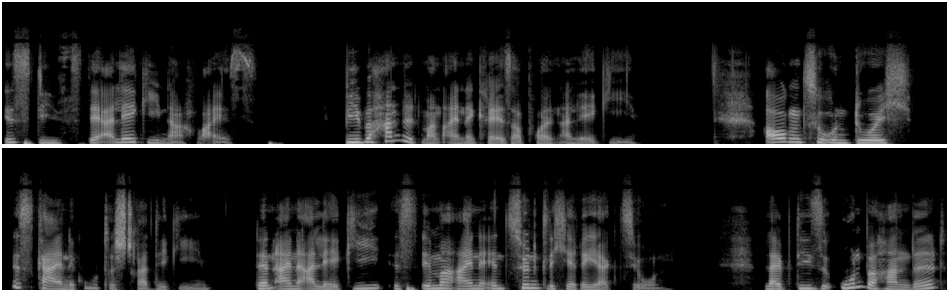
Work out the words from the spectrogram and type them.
ist dies der Allergienachweis. Wie behandelt man eine Gräserpollenallergie? Augen zu und durch ist keine gute Strategie, denn eine Allergie ist immer eine entzündliche Reaktion. Bleibt diese unbehandelt,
